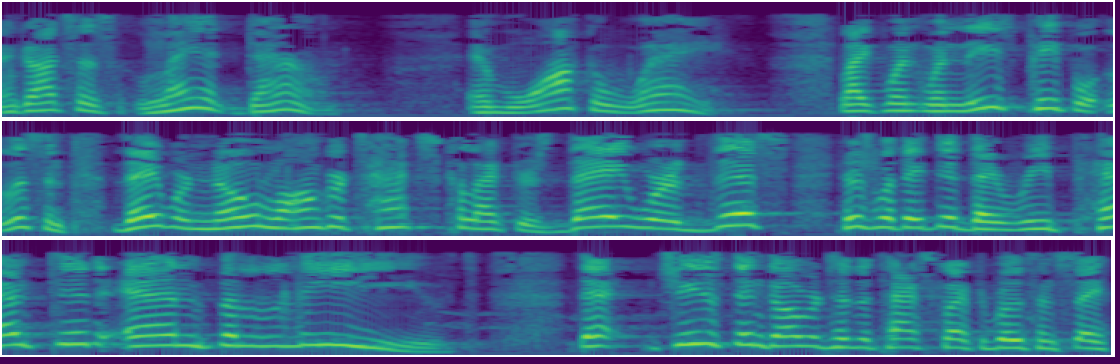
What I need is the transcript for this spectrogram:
And God says, lay it down and walk away like when, when these people, listen, they were no longer tax collectors. They were this. Here's what they did. They repented and believed. That Jesus didn't go over to the tax collector booth and say,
